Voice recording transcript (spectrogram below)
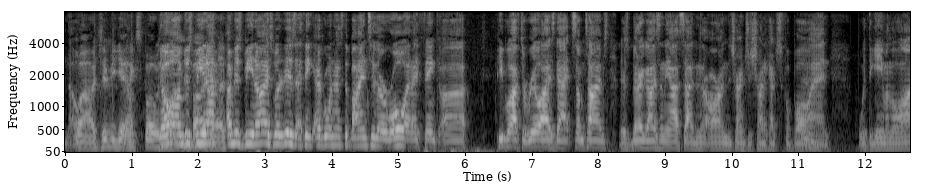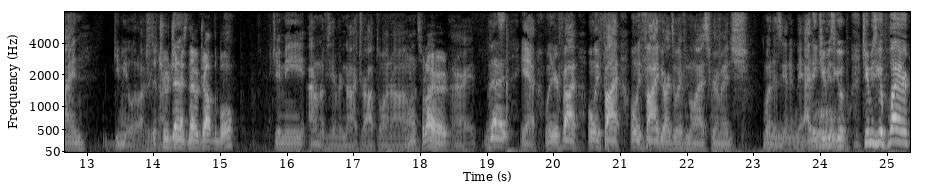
No. Wow, Jimmy getting No. exposed. No, on I'm the just being. podcast. I'm just being honest. What it is, I think everyone has to buy into their role, and I think uh, people have to realize that sometimes there's better guys on the outside than there are in the trenches trying to catch the football. And with the game on the line, give me a little Is extra. it true time. Jimmy's never dropped the ball? Jimmy, I don't know if he's ever not dropped one. Um, That's what I heard. all right. That- yeah, when you're five, only five, only five yards away from the last scrimmage. What is it gonna be? I think Jimmy's a good. Jimmy's a good player,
